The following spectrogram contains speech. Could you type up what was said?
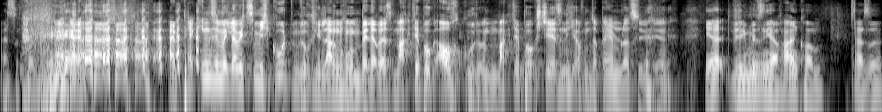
Also von Packing sind wir, glaube ich, ziemlich gut durch die langen, hohen Bälle. Aber ist Magdeburg auch gut. Und Magdeburg steht jetzt nicht auf dem Tabellenplatz wie wir. ja, die müssen ja auch ankommen. Also,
